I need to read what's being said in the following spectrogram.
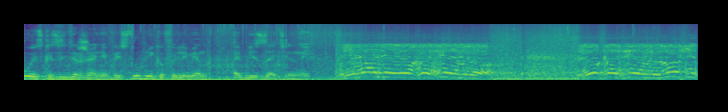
Поиск и задержание преступников – элемент обязательный. Внимание, легкоземлю! Легкоземлю! Руки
